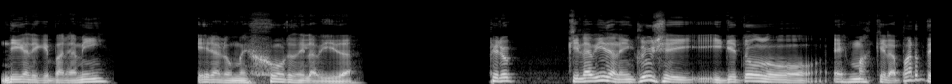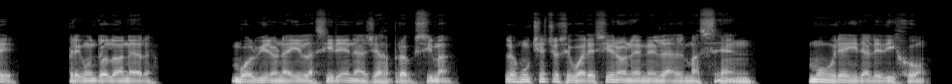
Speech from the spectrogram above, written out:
Dígale que para mí era lo mejor de la vida. Pero que la vida la incluye y, que todo es más que la parte? preguntó Loner. Volvieron a ir la sirena ya próxima. Los muchachos se guarecieron en el almacén. Moureira le dijo,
